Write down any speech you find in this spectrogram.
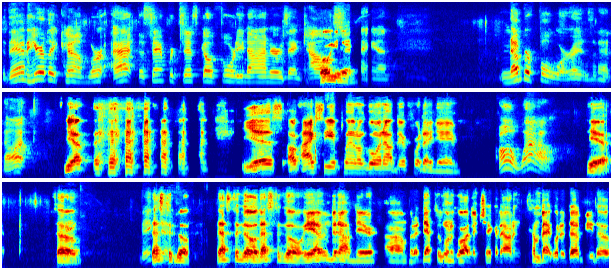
Then here they come. We're at the San Francisco 49ers and Kyle oh, yeah. Shanahan. Number four, isn't it not? Yep. yes. I actually plan on going out there for that game. Oh wow. Yeah. So Big that's the goal. That's the goal. That's the goal. Yeah, I haven't been out there, um, but I definitely want to go out there and check it out and come back with a W though.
